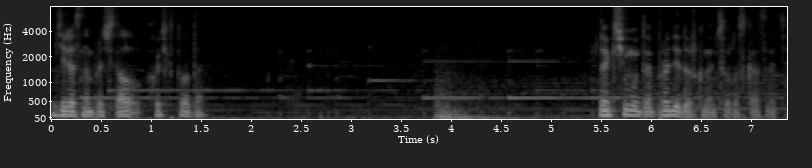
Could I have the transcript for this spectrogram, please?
Интересно, прочитал хоть кто-то. Да к чему ты про дедушку начал рассказывать?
